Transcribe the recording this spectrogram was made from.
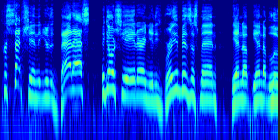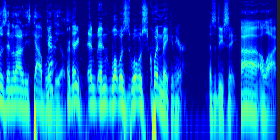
perception that you're this badass negotiator and you're these brilliant businessmen you end up you end up losing a lot of these cowboy yeah, deals. Agreed. And, and, and what was what was Quinn making here as a DC? Uh, a lot.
